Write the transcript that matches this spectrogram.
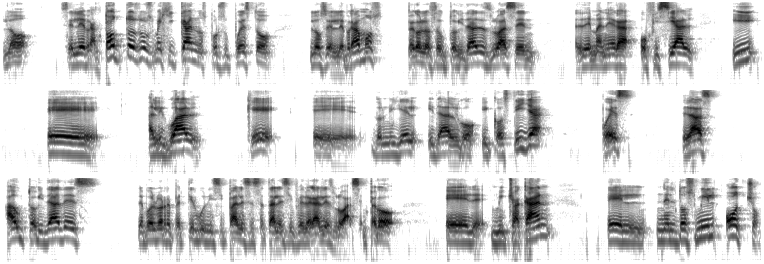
lo celebran. Todos los mexicanos, por supuesto, lo celebramos, pero las autoridades lo hacen de manera oficial y eh, al igual que eh, don Miguel Hidalgo y Costilla, pues las autoridades, le vuelvo a repetir, municipales, estatales y federales lo hacen. Pero en Michoacán, en el 2008,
